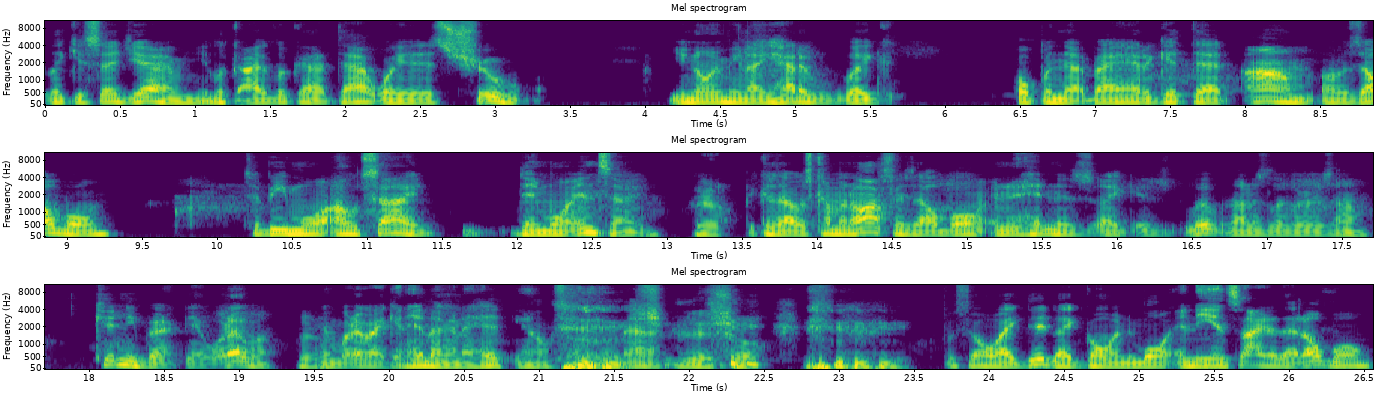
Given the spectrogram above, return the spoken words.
like you said, yeah. When you look, I look at it that way. It's true. You know what I mean? I had to like open that. But I had to get that arm or his elbow to be more outside than more inside. Yeah. because I was coming off his elbow and hitting his like his liver, not his liver, his um kidney back there, whatever. Yeah. And whatever I can hit, I'm gonna hit. You know, so it doesn't matter. Yeah, sure. But so I did like going more in the inside of that elbow,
